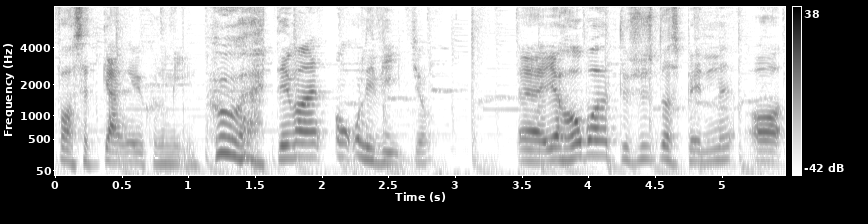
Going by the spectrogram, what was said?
for at sætte gang i økonomien. Huh, det var en ordentlig video. Øh, jeg håber, du synes, det er spændende, og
